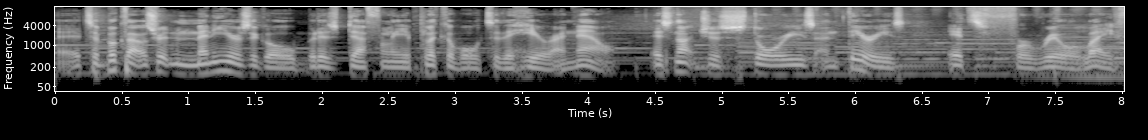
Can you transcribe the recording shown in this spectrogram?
It's a book that was written many years ago, but is definitely applicable to the here and now. It's not just stories and theories, it's for real life.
